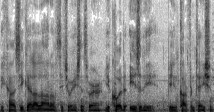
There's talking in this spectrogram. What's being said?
because you get a lot of situations where you could easily be in confrontation.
